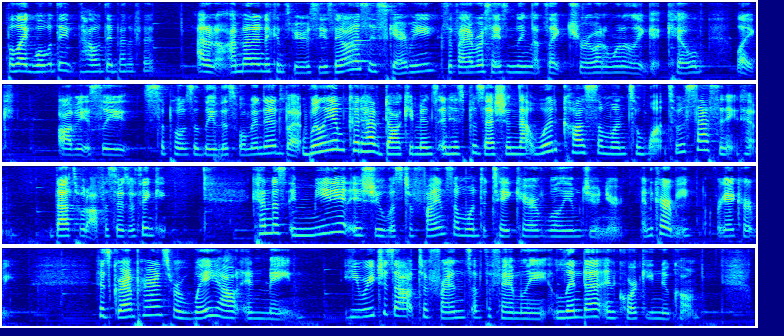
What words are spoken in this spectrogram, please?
But like what would they how would they benefit? I don't know. I'm not into conspiracies. They honestly scare me because if I ever say something that's like true, I don't want to like get killed. Like obviously supposedly this woman did, but William could have documents in his possession that would cause someone to want to assassinate him. That's what officers are thinking. Kenda's immediate issue was to find someone to take care of William Jr. and Kirby. Don't forget Kirby. His grandparents were way out in Maine. He reaches out to friends of the family, Linda and Corky Newcomb.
